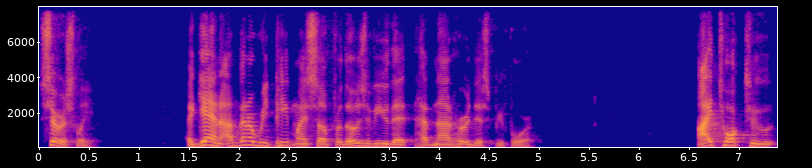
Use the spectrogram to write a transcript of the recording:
Seriously. Again, I'm going to repeat myself for those of you that have not heard this before. I talked to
